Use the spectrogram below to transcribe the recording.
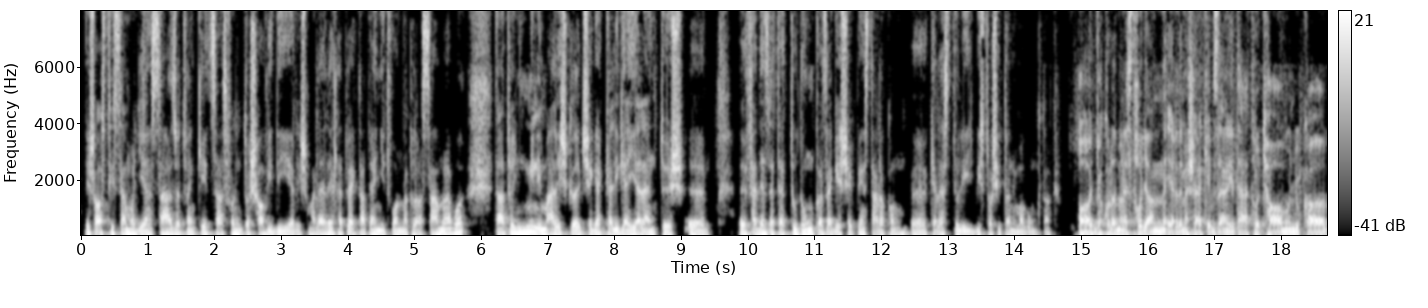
és azt hiszem, hogy ilyen 150-200 forintos havi díjért is már elérhetőek, tehát ennyit vonnak le a számlából. Tehát, hogy minimális költségekkel igen jelentős fedezetet tudunk az egészségpénztárakon keresztül így biztosítani magunknak. A gyakorlatban ezt hogyan érdemes elképzelni? Tehát, hogyha mondjuk a,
